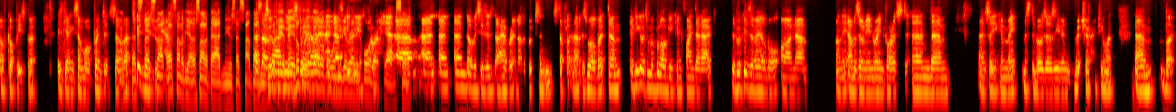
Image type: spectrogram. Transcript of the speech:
of copies, but is getting some more printed. So that's that's, that's not that's not a yeah that's not a bad news. That's not bad that's news. Not it'll, be, it'll be available when you get ready to order. Yeah. So. Um, and, and and obviously I have written other books and stuff like that as well. But um, if you go to my blog, you can find that out. The book is available on um, on the Amazonian rainforest and um, and so you can make Mr. Bezos even richer if you want. Um, but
